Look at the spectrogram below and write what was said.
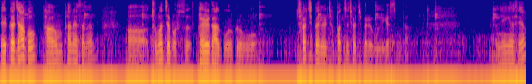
여기까지 하고 다음 편에서는 어, 두 번째 보스 벨 가구 그리고 철치벨을 첫 번째 철치벨을 올리겠습니다. 안녕히 계세요.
